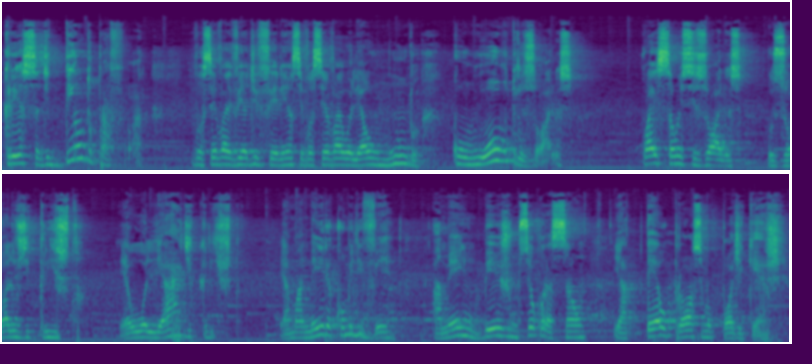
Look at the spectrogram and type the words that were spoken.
cresça de dentro para fora. Você vai ver a diferença e você vai olhar o mundo com outros olhos. Quais são esses olhos? Os olhos de Cristo. É o olhar de Cristo. É a maneira como ele vê. Amém? Um beijo no seu coração e até o próximo podcast.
